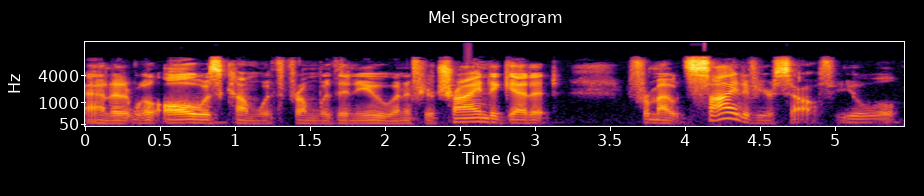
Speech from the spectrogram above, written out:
And it will always come with from within you. And if you're trying to get it from outside of yourself, you will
